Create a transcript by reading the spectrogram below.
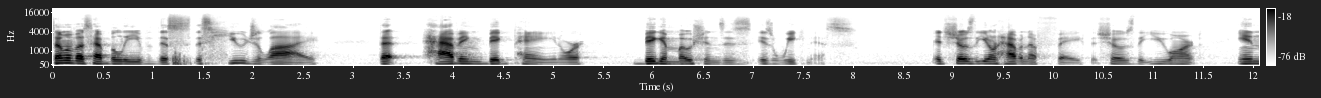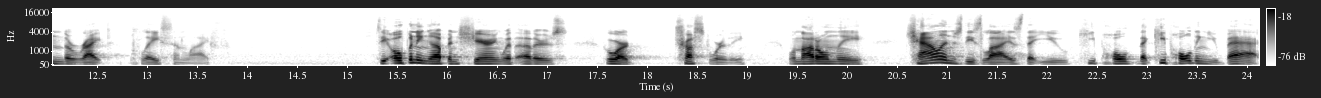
Some of us have believed this, this huge lie that having big pain or big emotions is, is weakness. It shows that you don't have enough faith. It shows that you aren't in the right place in life. See, opening up and sharing with others who are trustworthy will not only challenge these lies that you keep hold, that keep holding you back,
